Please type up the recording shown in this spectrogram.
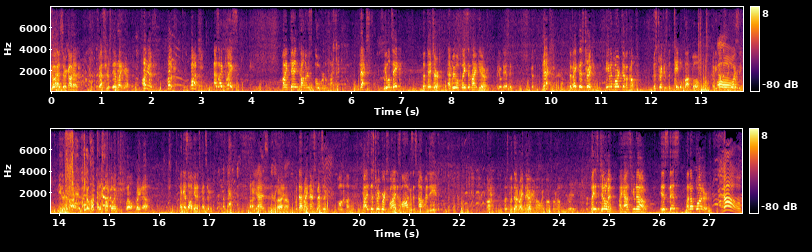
Go ahead, sir. Go ahead. Spencer, stand right here. Audience, look. Watch. As I place my gang colors over the plastic. Next, we will take the pitcher and we will place it right here. Are you okay, Anthony? Good. Next, to make this trick even more difficult, this trick is the tablecloth bowl. Have you Oh. noticed the oh. voice? Neither have I. And it's not going well right now. I guess I'll get it, Spencer. All right. Yeah, it's doing All right. well. Put that right there, Spencer. Hold on. Guys, this trick works fine as long as it's not windy. Let's put that right there. Oh, my phone's going off. Great. Ladies and gentlemen, I ask you now, is this enough water? No.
